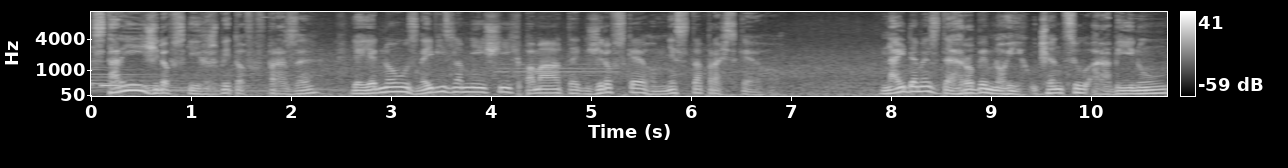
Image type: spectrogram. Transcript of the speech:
Starý židovský hřbitov v Praze je jednou z nejvýznamnějších památek židovského města pražského. Najdeme zde hroby mnohých učenců a rabínů,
